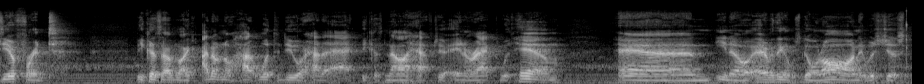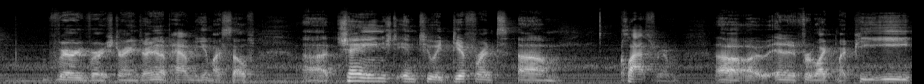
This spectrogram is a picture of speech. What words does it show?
different because I'm like I don't know how what to do or how to act because now I have to interact with him, and you know everything that was going on. It was just very very strange. I ended up having to get myself uh, changed into a different. Um, classroom. Uh, and for like my PE,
